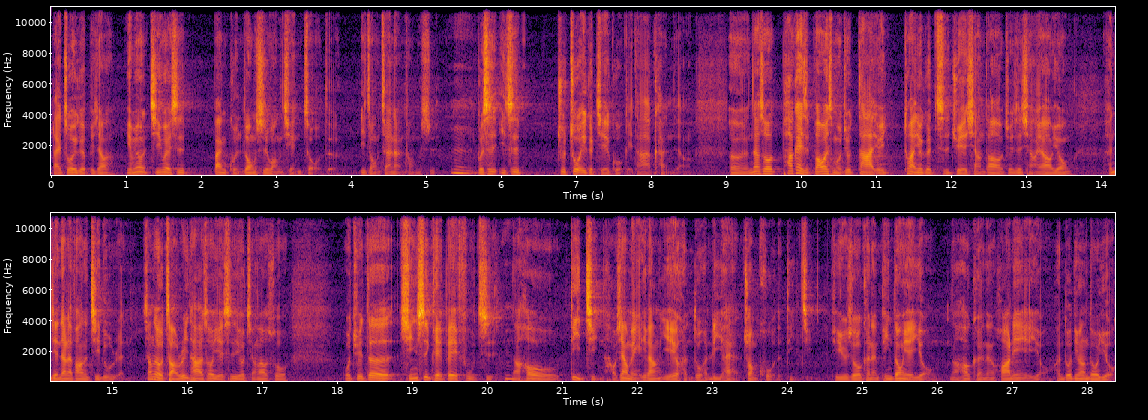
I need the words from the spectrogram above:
来做一个比较，有没有机会是半滚动式往前走的一种展览方式？嗯。不是一次就做一个结果给大家看这样。呃，那时候 Podcast 不知道为什么，就大家有突然有个直觉想到，就是想要用很简单的方式记录人。上次我找 Rita 的时候，也是有讲到说。我觉得形式可以被复制，然后地景好像每个地方也有很多很厉害、很壮阔的地景，比如说可能屏东也有，然后可能花莲也有，很多地方都有。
